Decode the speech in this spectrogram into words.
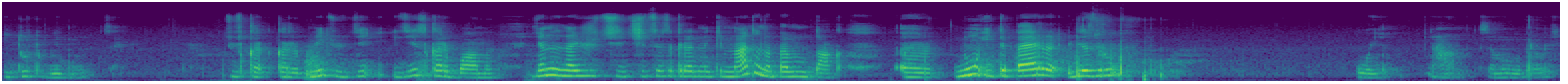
і тут видно. Цю ска- скарбницю зі, скарбами. Я не знаю, чи, це секретна кімната, напевно, так. Е, ну і тепер для зру... Ой, ага, ми вибрались.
